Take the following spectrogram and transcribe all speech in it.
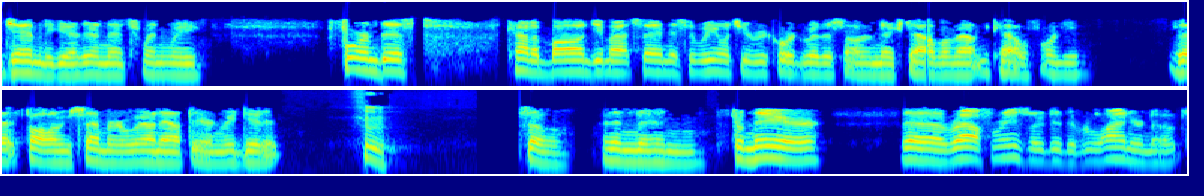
jamming together, and that's when we formed this kind of bond, you might say. And they said, "We want you to record with us on our next album out in California." That following summer, we went out there and we did it. Hmm. So, and then from there, the Ralph Rinzler did the liner notes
